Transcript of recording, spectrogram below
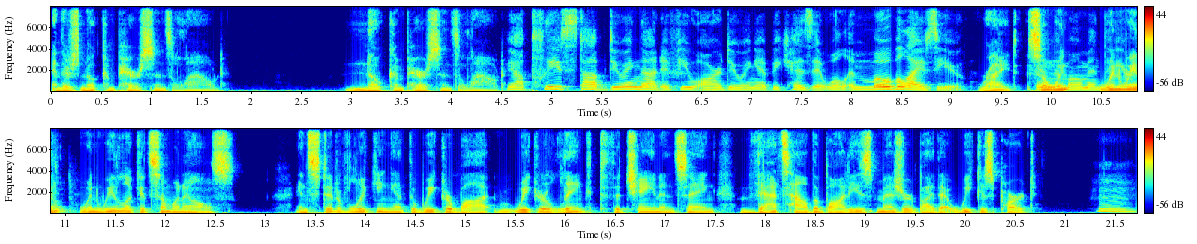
and there's no comparisons allowed. No comparisons allowed. Yeah, please stop doing that if you are doing it because it will immobilize you. Right. So when when we in. when we look at someone mm-hmm. else, instead of looking at the weaker bot weaker link to the chain and saying that's how the body is measured by that weakest part. Hmm.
